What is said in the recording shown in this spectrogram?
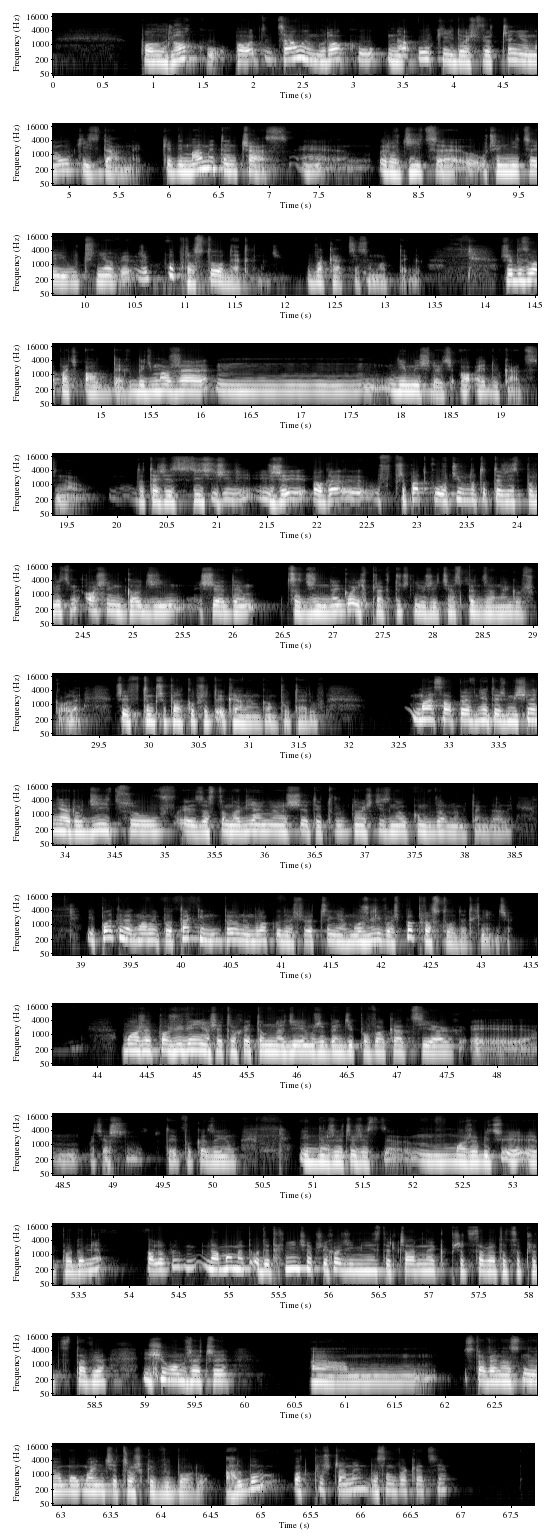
Po roku, po całym roku nauki doświadczenia nauki zdalnej, kiedy mamy ten czas, e, rodzice, uczennice i uczniowie, żeby po prostu odetchnąć. Wakacje są od tego. Żeby złapać oddech, być może mm, nie myśleć o edukacji. No, to też jest, w przypadku uczniów, no to też jest powiedzmy 8 godzin, 7 codziennego ich praktycznie życia spędzonego w szkole, czy w tym przypadku przed ekranem komputerów. Masa pewnie też myślenia rodziców, y, zastanawiania się, te trudności z nauką zdalną i tak dalej. I potem, jak mamy po takim pełnym roku doświadczenia możliwość po prostu odetchnięcia, może pożywienia się trochę tą nadzieją, że będzie po wakacjach, e, chociaż tutaj pokazują inne rzeczy, że może być podobnie, ale na moment odetchnięcia przychodzi minister Czarnek, przedstawia to, co przedstawia i siłą rzeczy um, stawia nas na momencie troszkę wyboru. Albo odpuszczamy, bo są wakacje,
